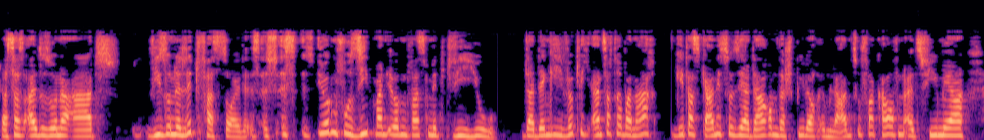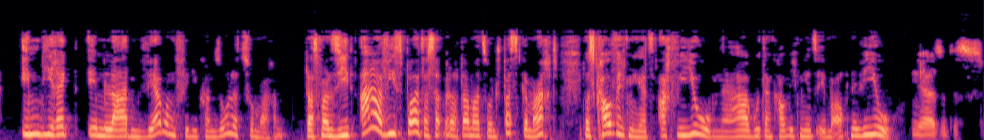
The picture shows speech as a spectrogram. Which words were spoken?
dass das also so eine Art, wie so eine Litfaßsäule ist. Es ist, es, irgendwo sieht man irgendwas mit Wii U da denke ich wirklich ernsthaft darüber nach, geht das gar nicht so sehr darum, das Spiel auch im Laden zu verkaufen, als vielmehr indirekt im Laden Werbung für die Konsole zu machen. Dass man sieht, ah, Wii Sports, das hat mir doch damals so einen Spaß gemacht, das kaufe ich mir jetzt. Ach, Wii U. Na gut, dann kaufe ich mir jetzt eben auch eine Wii U. Ja, also das,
